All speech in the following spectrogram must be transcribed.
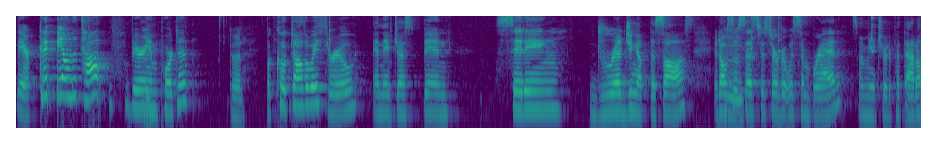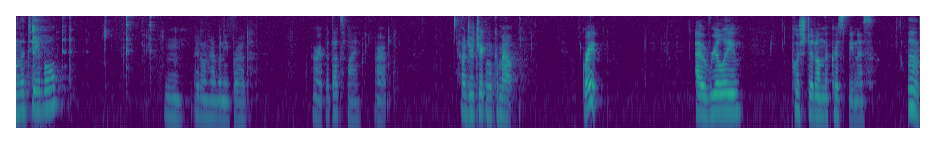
They're crispy on the top, very hmm. important, Good. but cooked all the way through, and they've just been sitting, dredging up the sauce. It also hmm. says to serve it with some bread, so I made sure to put that on the table. Hmm, I don't have any bread. All right, but that's fine. All right. How'd your chicken come out? Great. I really pushed it on the crispiness. Mm.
